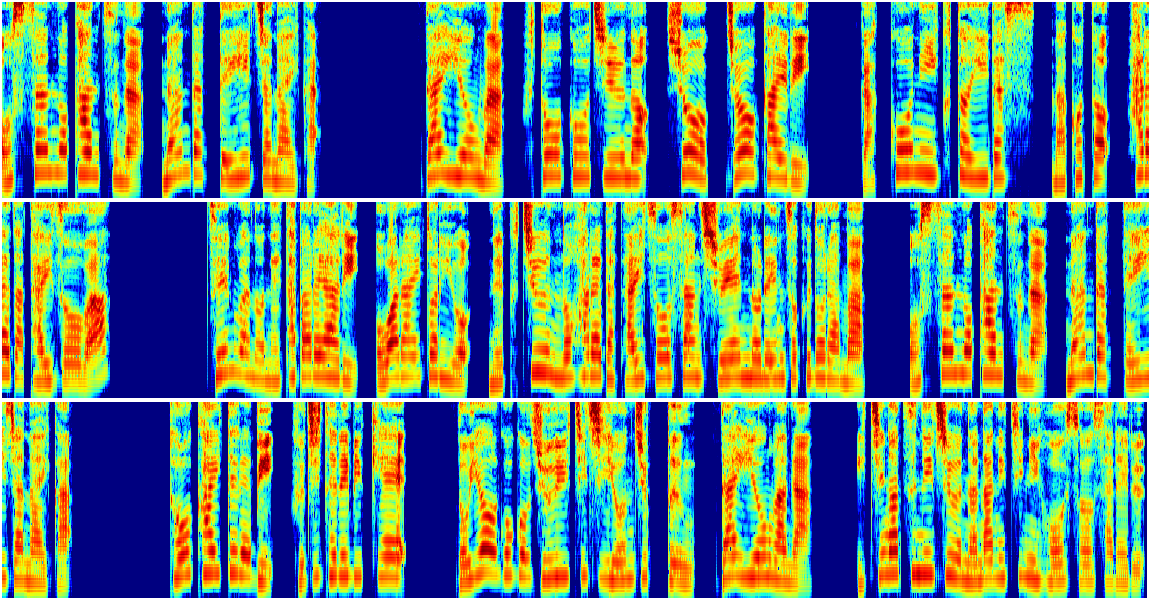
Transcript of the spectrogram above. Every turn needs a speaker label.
Speaker 1: おっさんのパンツが何だっていいじゃないか。第4話、不登校中の小、上帰り、学校に行くと言い出す、誠、原田泰造は？前話のネタバレあり、お笑いトリオ、ネプチューンの原田泰造さん主演の連続ドラマ、おっさんのパンツが何だっていいじゃないか。東海テレビ、富士テレビ系、土曜午後11時40分、第4話が、1月27日に放送される。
